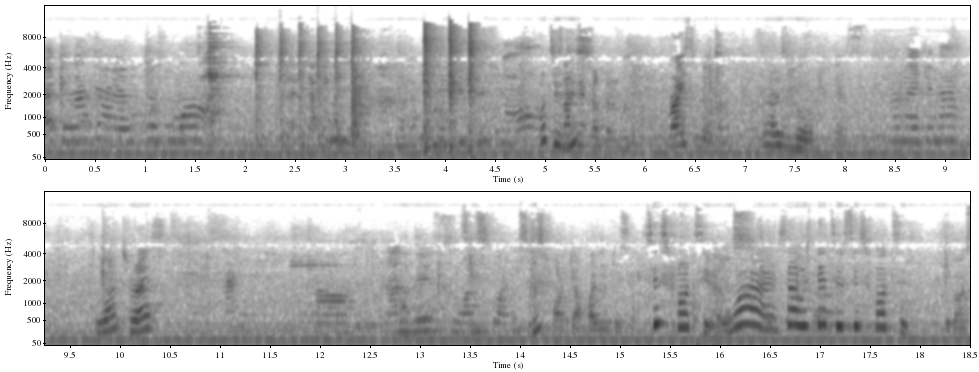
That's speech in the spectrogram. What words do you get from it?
I cannot tell I'm too small. What is this? Rice bowl. Rice bowl. Yes. I cannot. What rice? Non-veg 140. 640 appointment is there. Six forty. Why? So we stay till six forty. Because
